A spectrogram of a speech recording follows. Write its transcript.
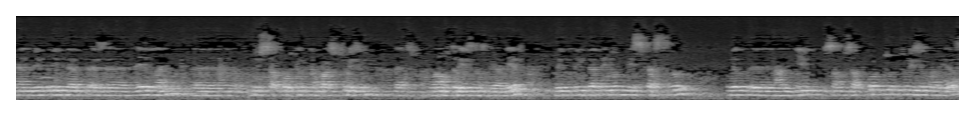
and we believe that as an airline uh, who is supporting Nepal's tourism, that's one of the reasons we are here. We believe that even this festival will uh, give some support to tourism areas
